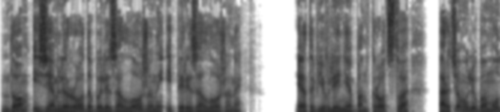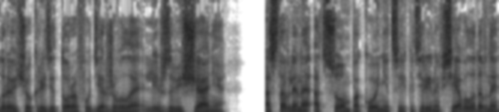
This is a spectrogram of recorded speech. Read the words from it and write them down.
Дом и земли рода были заложены и перезаложены — и от объявления банкротства Артему Любомудровичу кредиторов удерживало лишь завещание, оставленное отцом покойницы Екатерины Всеволодовны,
